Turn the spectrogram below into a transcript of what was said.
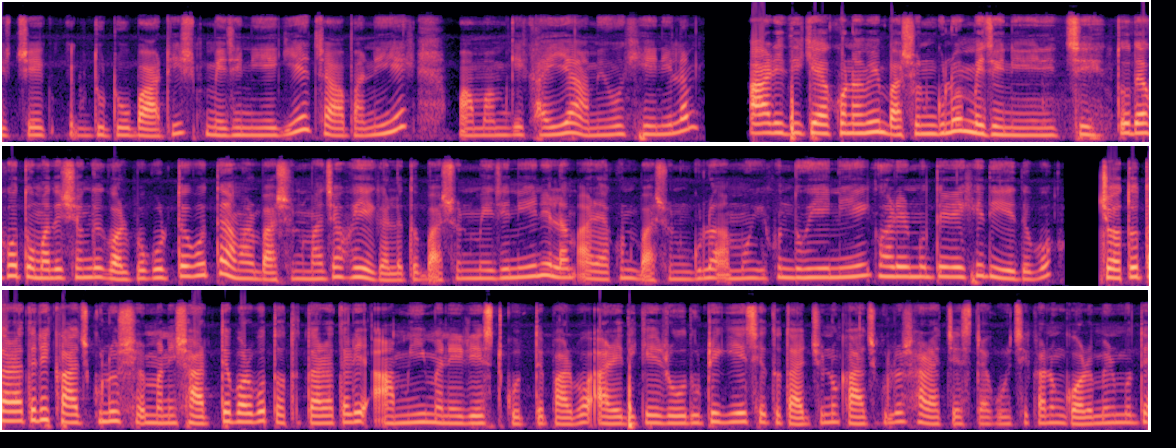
হচ্ছে দুটো বাটি মেজে নিয়ে গিয়ে চা বানিয়ে মামামকে খাইয়ে আমিও খেয়ে নিলাম। আর এদিকে এখন আমি বাসনগুলো মেজে নিয়ে নিচ্ছি। তো দেখো, তোমাদের সঙ্গে গল্প করতে করতে আমার বাসন মাজা হয়ে গেল। তো বাসন মেজে নিয়ে নিলাম, আর এখন বাসনগুলো আমি এখন ধুয়ে নিয়েই ঘরের মধ্যে রেখে দিয়ে দেবো। যত তাড়াতাড়ি কাজগুলো মানে সারতে পারব, তত তাড়াতাড়ি আমি মানে রেস্ট করতে পারব। আর এদিকে রোদ উঠে গিয়েছে, তো তার জন্য কাজগুলো সারার চেষ্টা করছি। কারণ গরমের মধ্যে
